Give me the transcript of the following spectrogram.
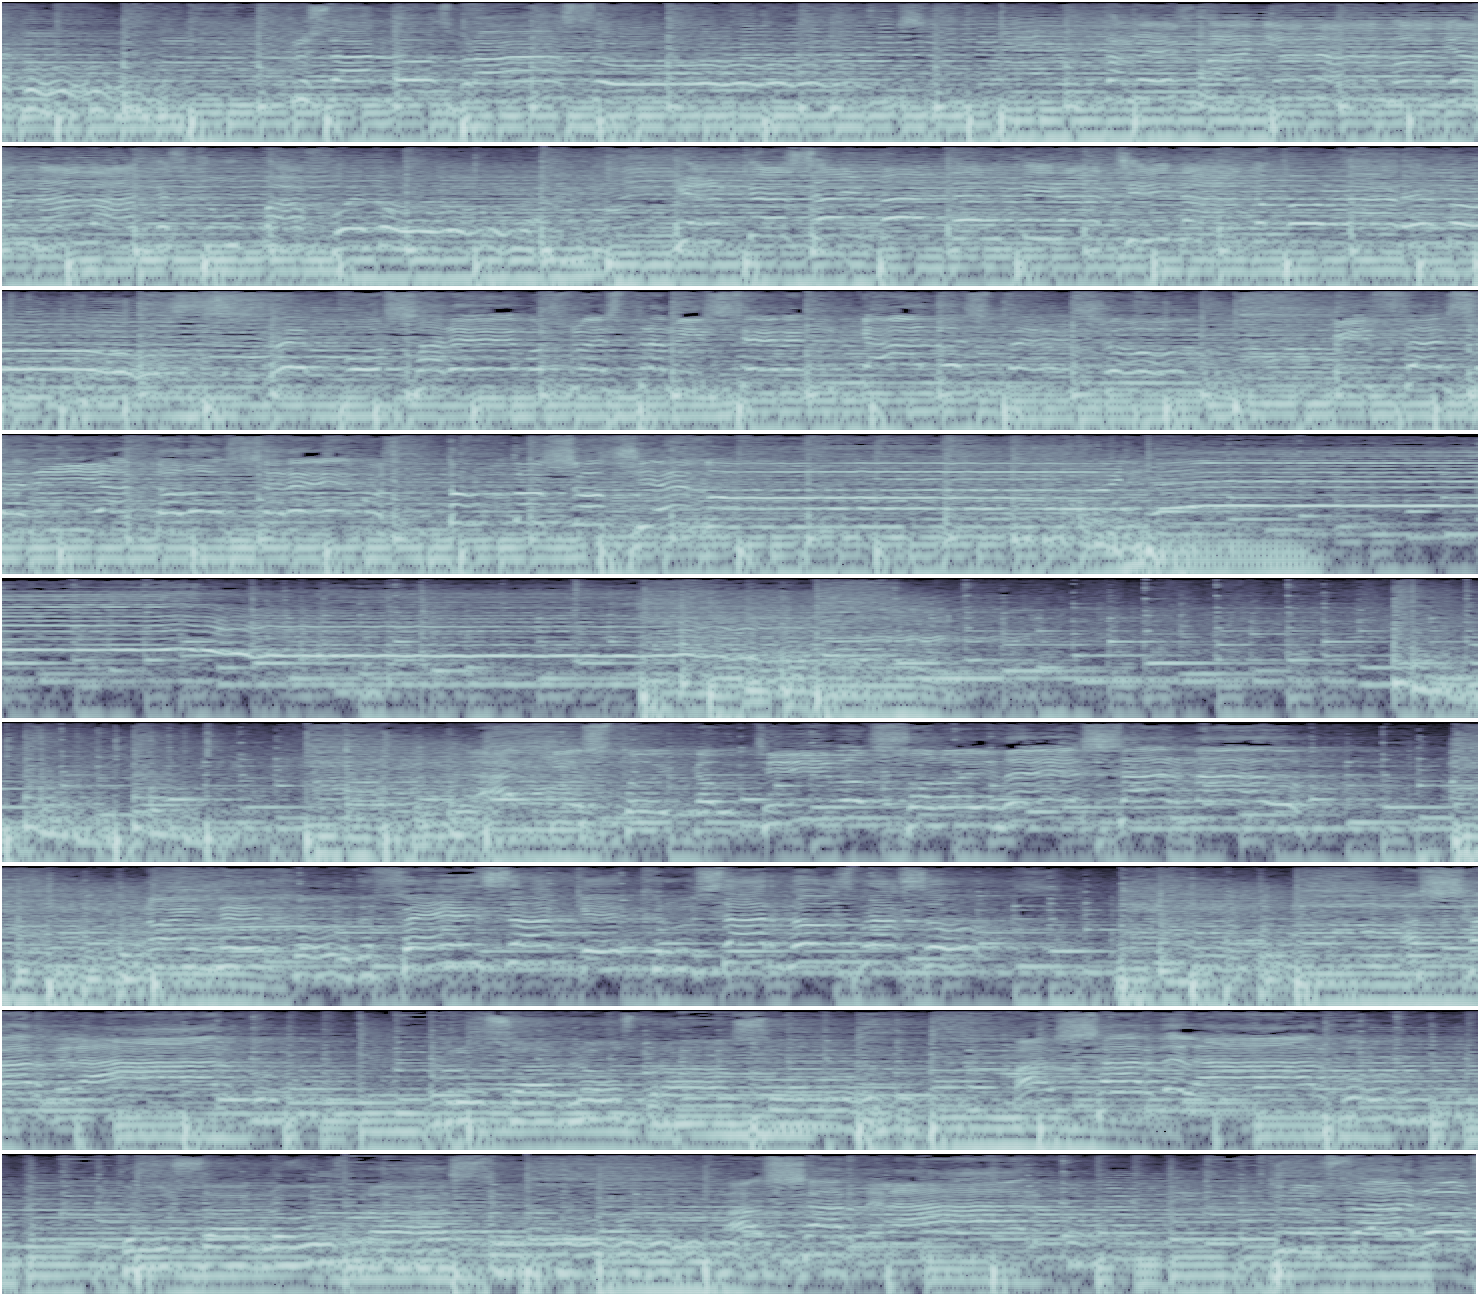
solo y desarmado. No hay mejor defensa que cruzar los brazos, pasar de largo, cruzar los brazos, pasar de largo, cruzar los brazos, pasar de largo, cruzar los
